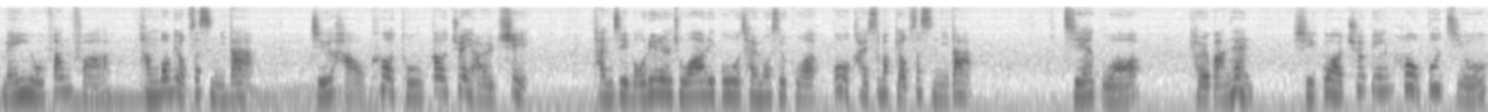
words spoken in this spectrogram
没有办法 방법이 없었습니다. 只好磕头告罪而去. 단지 머리를 조아리고 잘못을 고하고 갈 수밖에 없었습니다. 结果 결과는 시구어 출빙 허부지요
